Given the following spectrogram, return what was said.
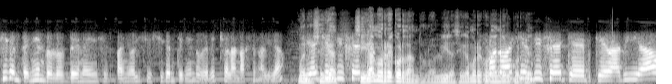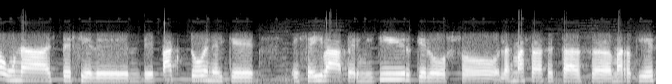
siguen teniendo los DNI españoles y siguen teniendo derecho a la nacionalidad. Bueno, sigamos recordándolo, Elvira, sigamos recordando. Bueno, hay quien dice que, que había una especie de, de pacto en el que eh, se iba a permitir que los, las masas estas uh, marroquíes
